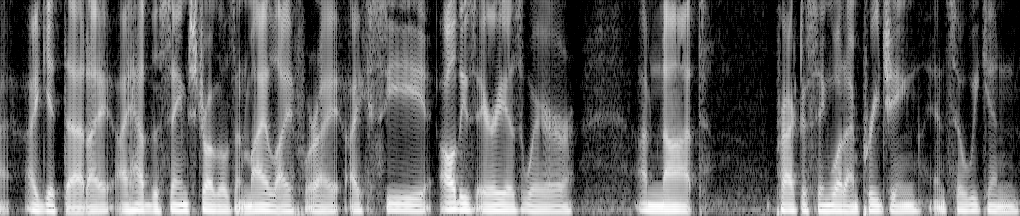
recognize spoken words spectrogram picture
I, I get that. I, I have the same struggles in my life where I, I see all these areas where I'm not practicing what I'm preaching, and so we can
